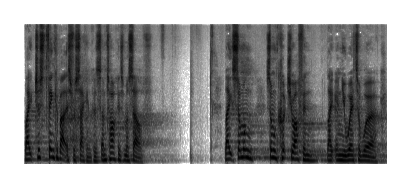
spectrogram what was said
Like, just think about this for a second, because I'm talking to myself. Like, someone, someone cuts you off in, like, on your way to work.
